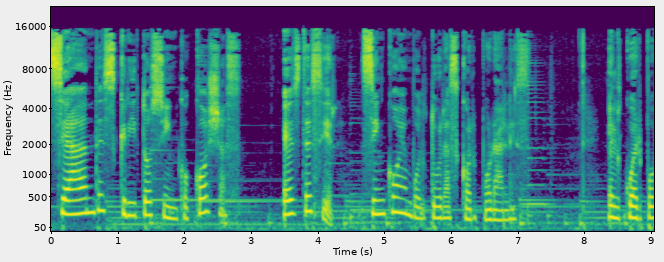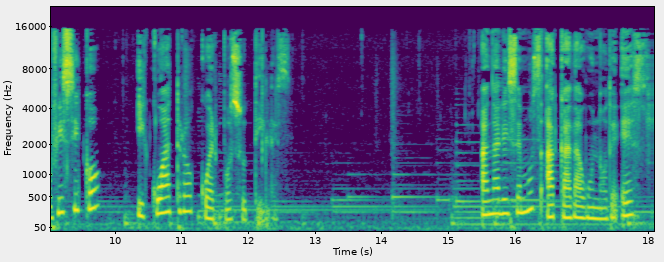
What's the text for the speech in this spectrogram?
se han descrito cinco koshas, es decir, cinco envolturas corporales, el cuerpo físico y cuatro cuerpos sutiles. Analicemos a cada uno de estos.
